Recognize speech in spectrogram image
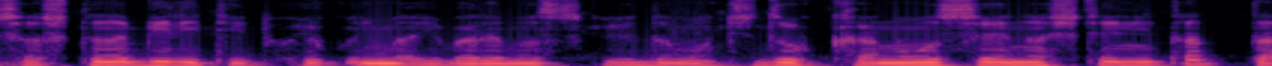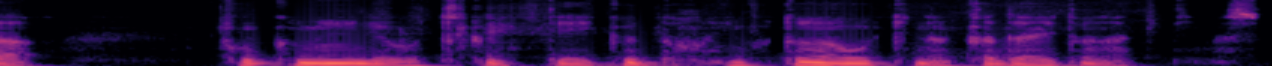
サステナビリティとよく今言われますけれども、持続可能性な視点に立った国民医療を作っていくということが大きな課題となっています。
